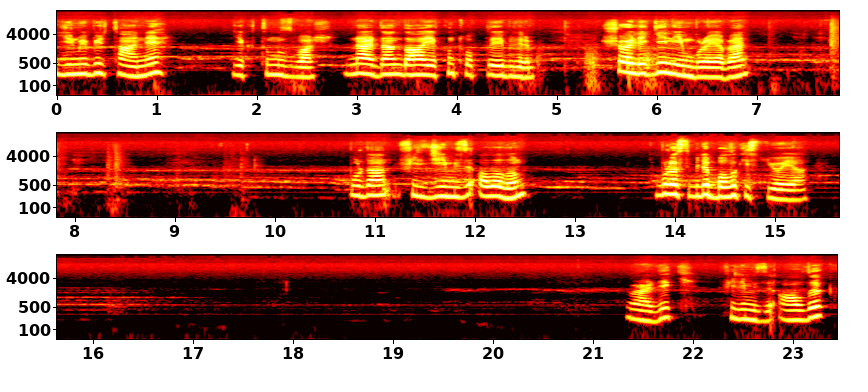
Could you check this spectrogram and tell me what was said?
21 tane yakıtımız var. Nereden daha yakın toplayabilirim? Şöyle geleyim buraya ben. Buradan filciğimizi alalım. Burası bile balık istiyor ya. Verdik. Filimizi aldık.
